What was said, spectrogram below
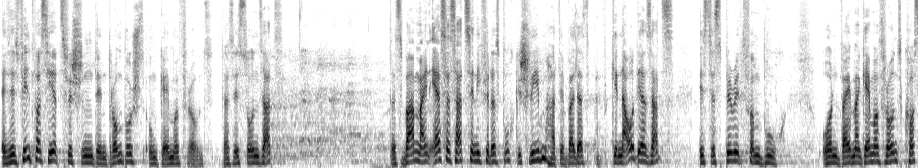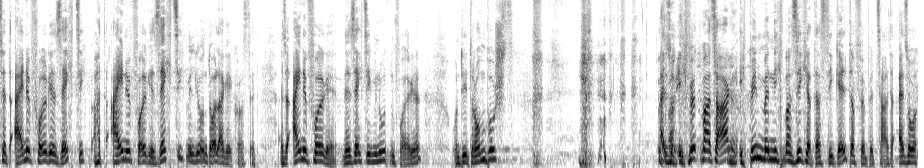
es ist viel passiert zwischen den Trombuschs und Game of Thrones. Das ist so ein Satz. Das war mein erster Satz, den ich für das Buch geschrieben hatte, weil das, genau der Satz ist der Spirit vom Buch. Und weil mein Game of Thrones kostet eine Folge 60, hat eine Folge 60 Millionen Dollar gekostet. Also eine Folge, eine 60 Minuten Folge. Und die Trombuschs also ich würde mal sagen, ich bin mir nicht mal sicher, dass die Geld dafür bezahlt hat. Also,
